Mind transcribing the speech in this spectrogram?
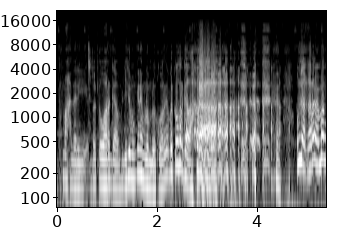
hikmah dari berkeluarga. Jadi mungkin yang belum berkeluarga, berkeluarga lah. Enggak, karena memang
